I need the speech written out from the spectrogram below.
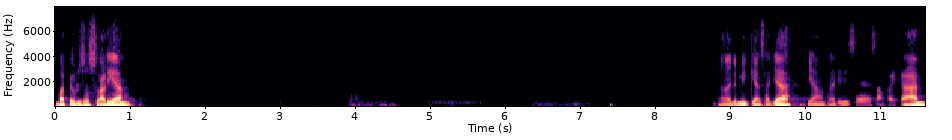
Bapak Ibu sekalian, Eh, demikian saja yang tadi saya sampaikan.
